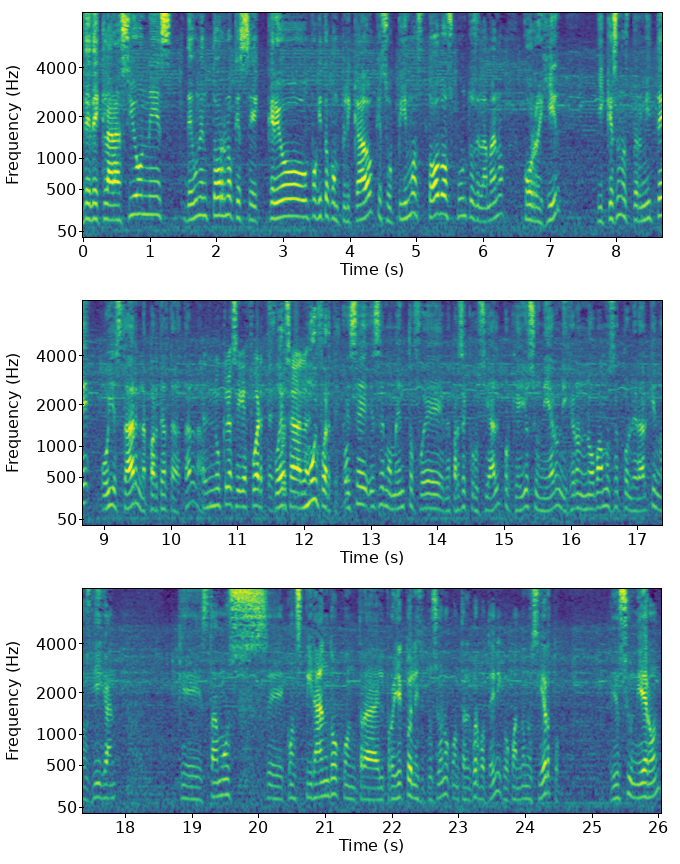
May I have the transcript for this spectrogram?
de declaraciones, de un entorno que se creó un poquito complicado, que supimos todos juntos de la mano corregir y que eso nos permite hoy estar en la parte alta de la tabla. El núcleo sigue fuerte. Fuerte, O sea, la- muy fuerte. Ese, ese momento fue, me parece crucial porque ellos se unieron y dijeron no vamos a tolerar que nos digan que estamos eh, conspirando contra el proyecto de la institución o contra el cuerpo técnico, cuando no es cierto. Ellos se unieron,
